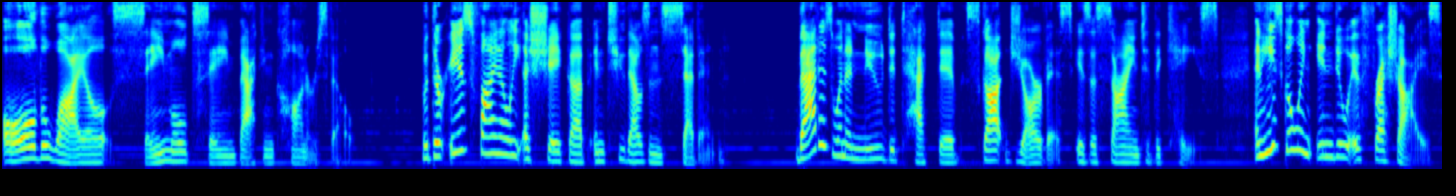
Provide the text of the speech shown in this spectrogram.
all the while, same old same back in Connersville. But there is finally a shakeup in 2007. That is when a new detective, Scott Jarvis, is assigned to the case, and he's going into it with fresh eyes.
